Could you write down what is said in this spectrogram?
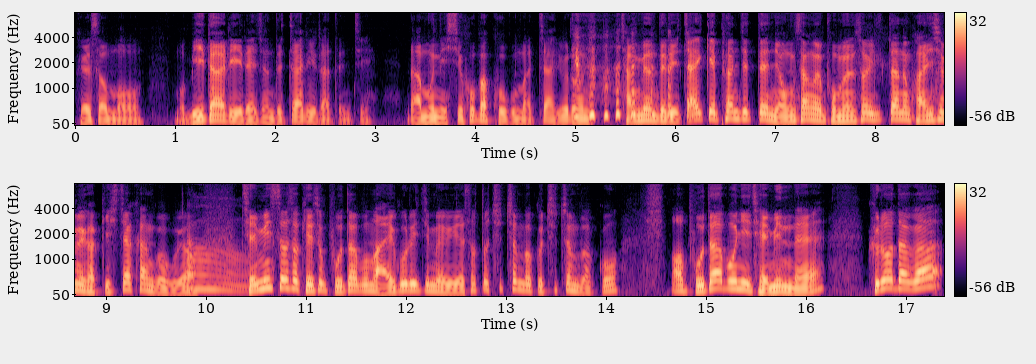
그래서 뭐, 뭐 미다리 레전드 짤이라든지 나문희 씨 호박 고구마 짤 이런 장면들이 짧게 편집된 영상을 보면서 일단은 관심을 갖기 시작한 거고요. 어. 재밌어서 계속 보다 보면 알고리즘에 의해서 또 추천받고 추천받고 어, 보다 보니 재밌네. 그러다가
